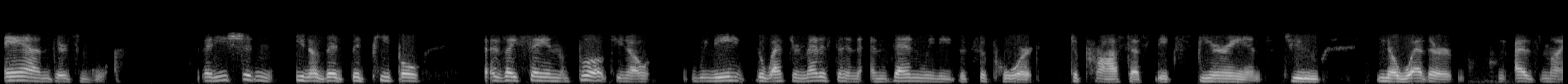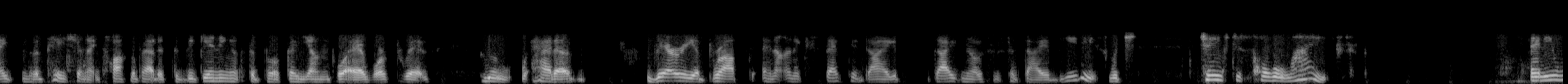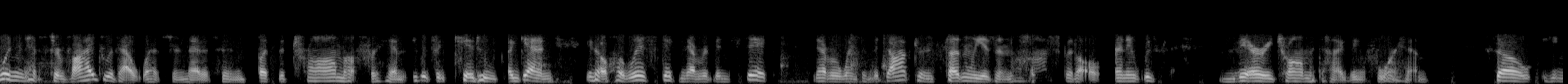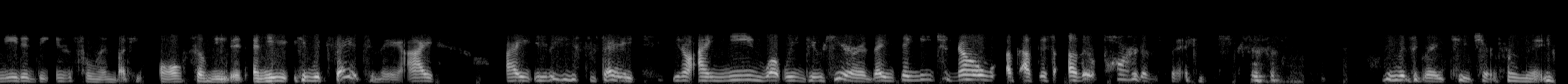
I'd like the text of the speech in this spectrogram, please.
And there's more that he shouldn't you know that that people as i say in the book you know we need the western medicine and then we need the support to process the experience to you know whether as my the patient i talk about at the beginning of the book a young boy i worked with who had a very abrupt and unexpected di- diagnosis of diabetes which changed his whole life and he wouldn't have survived without Western medicine. But the trauma for him, he was a kid who, again, you know, holistic, never been sick, never went to the doctor, and suddenly is in the hospital. And it was very traumatizing for him. So he needed the insulin, but he also needed, and he he would say it to me. I, I, he used to say, you know, I need what we do here. They they need to know about this other part of things. he was a great teacher for me.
